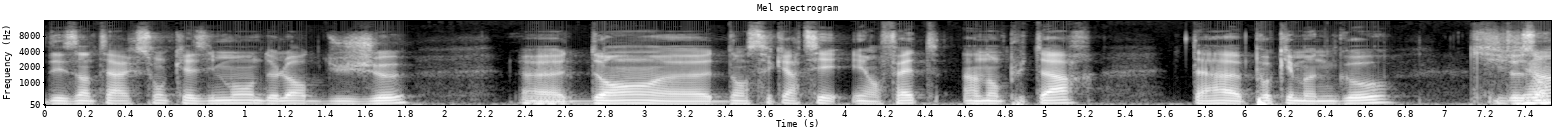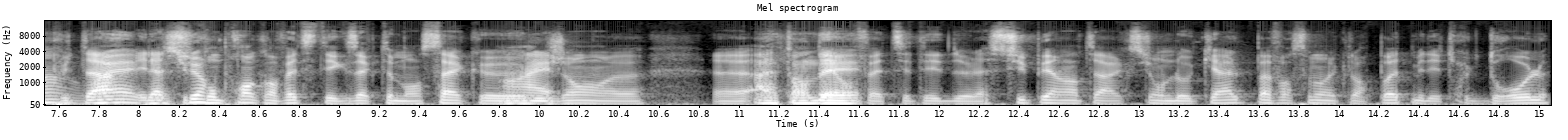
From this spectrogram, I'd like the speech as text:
des interactions quasiment de l'ordre du jeu Mhm. dans, dans ces quartiers. Et en fait, un an plus tard, tu as Pokémon Go, Qui deux vient, ans plus tard, ouais, et là tu sûr. comprends qu'en fait c'était exactement ça que Ouais. les gens euh, euh, Attendaient. en fait. C'était de la super interaction locale, pas forcément avec leurs potes, mais des trucs drôles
